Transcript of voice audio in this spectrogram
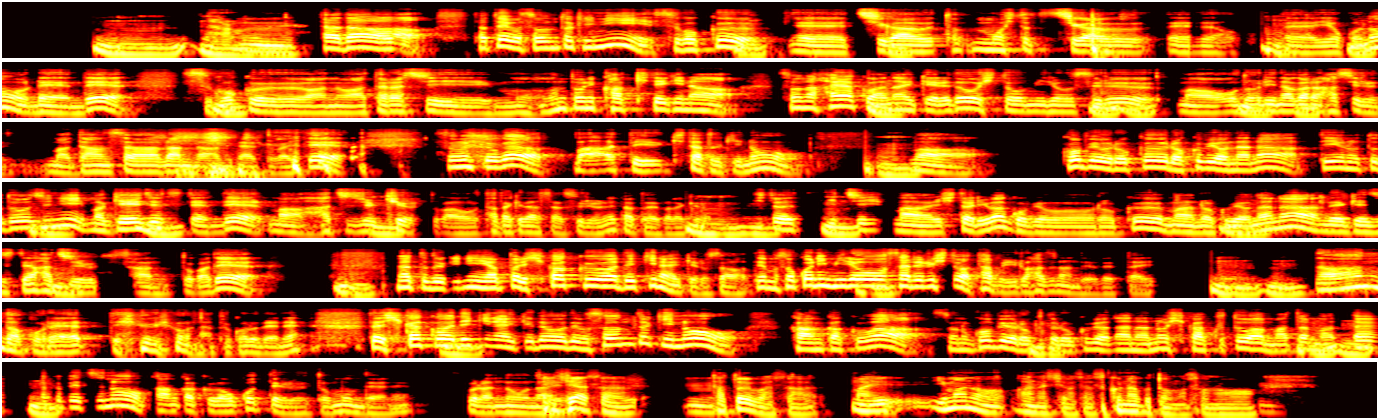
うん、なるほうん。どね。ただ、例えばその時にすごく、うん。えー違うと、もう一つ違う、えーえー横のレーンですごく、あの新しい、もう本当に画期的な、そんな速くはないけれど、人を魅了する、うん。まあ、踊りながら走る、まあ、ダンサーランナーみたいな人がいて、その人がバーって来た時の、うん。まあ、5秒6、6秒7っていうのと同時に、まあ、芸術点で、まあ、89とかを叩き出したりするよね、例えばだけど。うん。人うん。一まあ、1人は5秒6、まあ、6秒7で芸術点83とかで、うん。なった時に、やっぱり比較はできないけどさ、でもそこに魅了される人は多分いるはずなんだよ、絶対。うんうん。なんだこれっていうようなところでね。比較はできないけど、でもその時の感覚は、その5秒6と6秒7の比較とはまたうんうん全うんく別の感覚が起こってると思うんだよね。これは脳内じゃあさ、うん例えばさ、まあ、うん今の話はさ、少なくともその、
